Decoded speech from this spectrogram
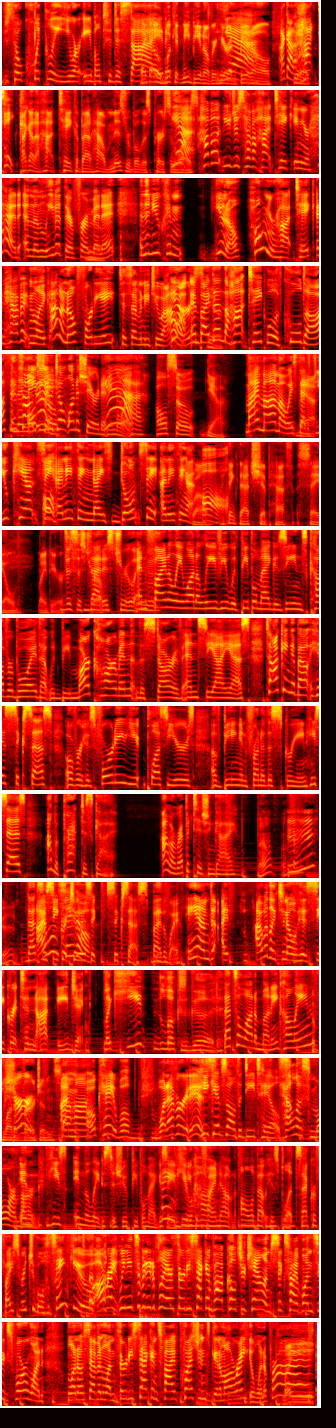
so quickly you are able to decide Like, oh, look at me being over here and Yeah. being all. I got a know, hot take. I got a hot take about how miserable this person Yeah. was. How about you just have a hot take in your head and then leave it there for a minute and then you can, you know, hone your hot take and have it in like, I don't know, 48 to 72 hours. Yeah, and by then the hot take will have cooled off, and It's then all maybe good. you don't want to share it anymore. yeah. Also, yeah. My mom always said, That- if you can't say Oh. anything nice, don't say anything at Well, all. I think that ship hath sailed, my dear. this is true. That is true. And mm-hmm. finally, want to leave you with People Magazine's cover boy. That would be Mark Harmon, the star of NCIS, talking about his success over his 40 ye- plus years of being in front of the screen. He says, I'm a practice guy, I'm a repetition guy. Oh, okay, good. That's I the secret to though- his success, by the way. And I I would like to know his secret to not aging. Like he looks good. That's a lot of money, Colleen. The blood sure. of virgins. Um, Okay, well, whatever it is. He gives all the details. Tell us more, Mark. And he's in the latest issue of People magazine. Thank you, You can Holly. find out all about his blood sacrifice rituals. Thank you. All right, we need somebody to play our 30 second pop culture challenge 651 641 1071. 30 seconds, five questions. Get them all right. You'll win a prize.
